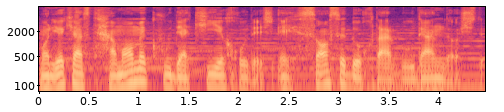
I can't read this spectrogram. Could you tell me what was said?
ماریا که از تمام کودکی خودش احساس دختر بودن داشته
